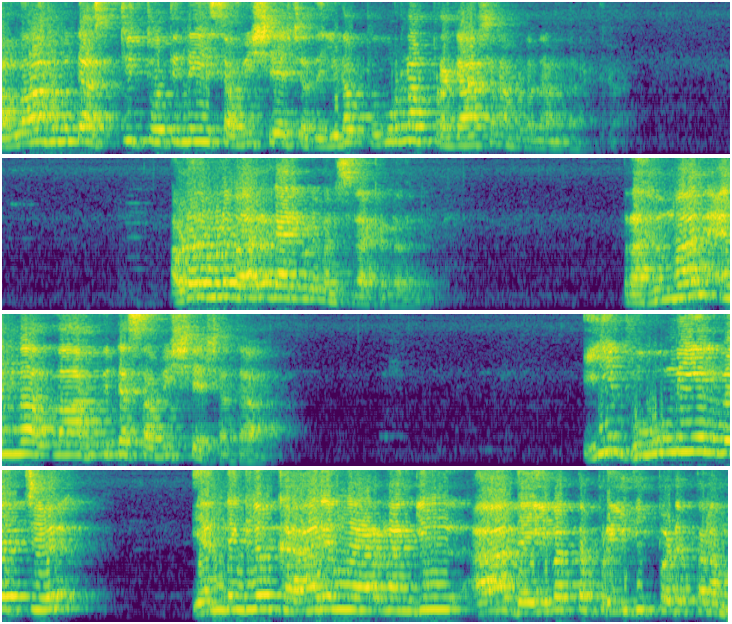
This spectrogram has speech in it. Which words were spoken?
അള്ളാഹുവിന്റെ അസ്തിത്വത്തിന്റെ ഈ സവിശേഷതയുടെ പൂർണ പ്രകാശനം അവിടെ നിന്നാണ് നടക്കുക. അവിടെ നമ്മൾ വേറൊരു കാര്യം കൂടി മനസ്സിലാക്കേണ്ടതുണ്ട്. റഹ്മാൻ എന്ന അള്ളാഹുവിന്റെ സവിശേഷത ഈ ഭൂമിയിൽ വെച്ച് എന്തെങ്കിലും കാര്യം നേടണമെങ്കിൽ ആ ദൈവത്തെ പ്രീതിപ്പെടുത്തണം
